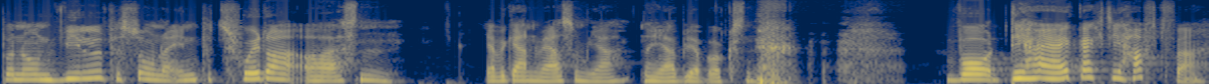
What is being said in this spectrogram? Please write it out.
på nogle vilde personer inde på Twitter, og er sådan, jeg vil gerne være som jer, når jeg bliver voksen. Hvor det har jeg ikke rigtig haft før.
